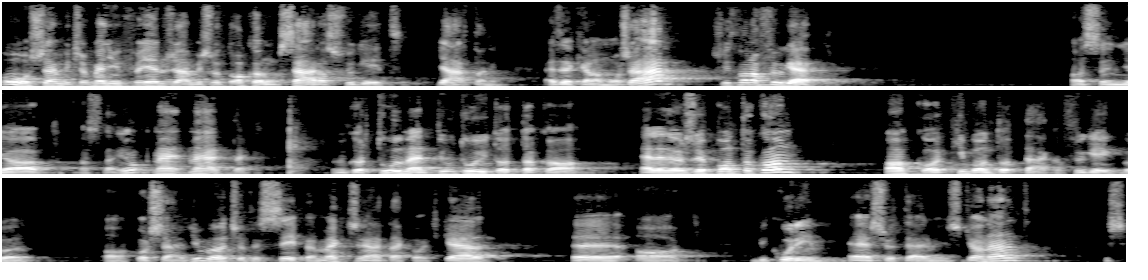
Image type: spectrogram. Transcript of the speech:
ó, semmi, csak menjünk fel Jeruzsálem, és ott akarunk száraz fügét gyártani. Ezekkel a mozsár, és itt van a füge. Azt mondja, azt mondja, jó, me- mehettek. Amikor túlment, túljutottak a ellenőrző pontokon, akkor kibontották a fügékből a kosár gyümölcsöt, és szépen megcsinálták, ahogy kell, a Bikurim első termés gyanánt, és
